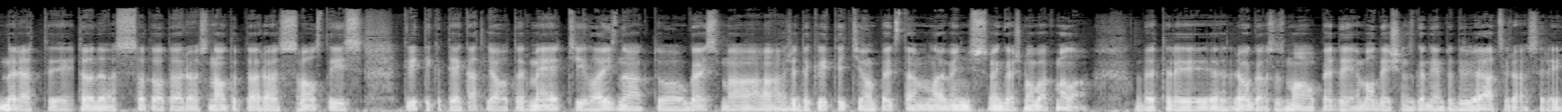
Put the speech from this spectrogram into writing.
Nereti tādās totalitārās un autoritārās valstīs kritika tiek atļauta ar mērķi, lai iznāktu gaismā žēde kritiķi un pēc tam, lai viņus vienkārši novāk malā. Bet arī raugās uz Mao pēdējiem valdīšanas gadiem, tad ir jāatcerās arī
